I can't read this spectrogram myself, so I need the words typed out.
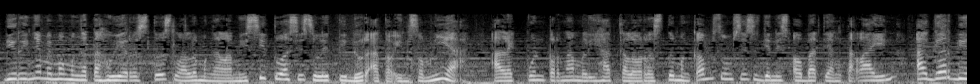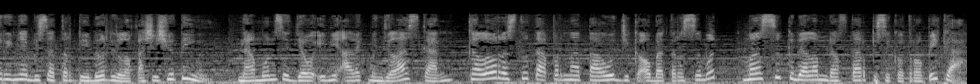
dirinya memang mengetahui Restu selalu mengalami situasi sulit tidur atau insomnia. Alex pun pernah melihat kalau Restu mengkonsumsi sejenis obat yang tak lain agar dirinya bisa tertidur di lokasi syuting. Namun sejauh ini Alek menjelaskan kalau Restu tak pernah tahu jika obat tersebut masuk ke dalam daftar psikotropika.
